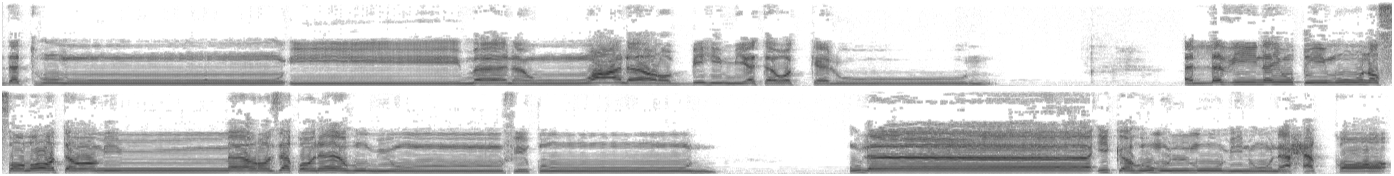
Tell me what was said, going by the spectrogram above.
زادتهم إيمانا وعلى ربهم يتوكلون. الذين يقيمون الصلاة ومما رزقناهم ينفقون. أولئك هم المؤمنون حقا.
